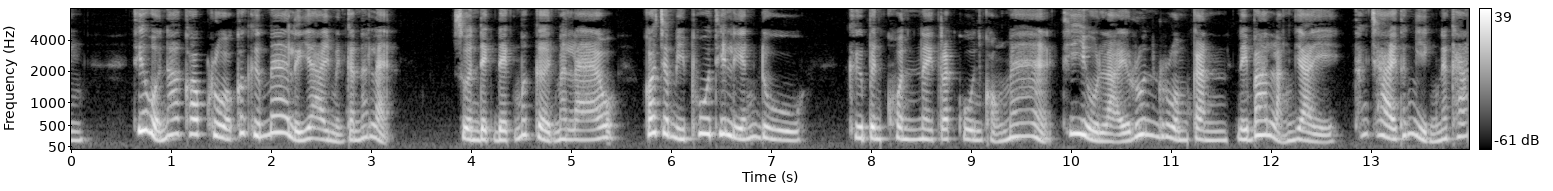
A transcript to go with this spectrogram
ง ที่หัวหน้าครอบครัวก็คือแม่หรือยายเหมือนกันนั่นแหละ ส่วนเด็กๆเมื่อเกิดมาแล้ว ก็จะมีผู้ที่เลี้ยงดู คือเป็นคนในตระกูลของแม่ที่อยู่หลายรุ่นรวมกันในบ้านหลังใหญ่ ทั้งชายทั้งหญิงนะคะ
